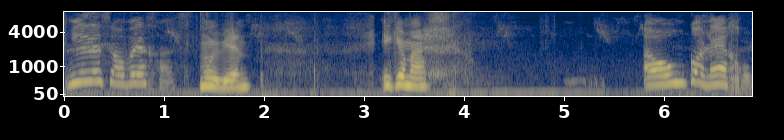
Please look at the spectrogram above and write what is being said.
miles de ovejas. Muy bien. ¿Y qué más? A un conejo.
